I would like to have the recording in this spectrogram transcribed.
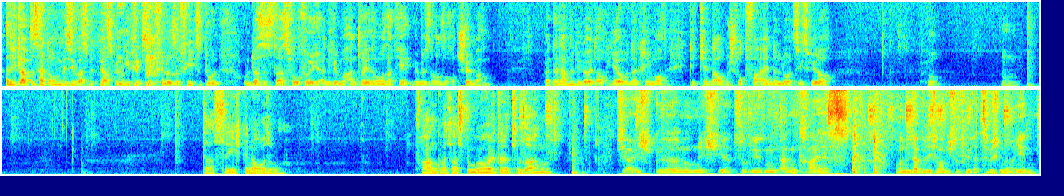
Also ich glaube, das hat auch ein bisschen was mit Perspektivwechsel und Philosophie zu tun. Und das ist das, wofür ich eigentlich immer antrete, wo man sagt, hey, wir müssen unser Ort schön machen. Weil dann haben wir die Leute auch hier und dann kriegen wir die Kinder auch im Sportverein, dann lohnt sich wieder. Ja. Das sehe ich genauso. Frank, was hast du heute zu sagen? Tja, ich gehöre nun nicht hier zu diesem Landkreis und da will ich auch nicht so viel dazwischen reden.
